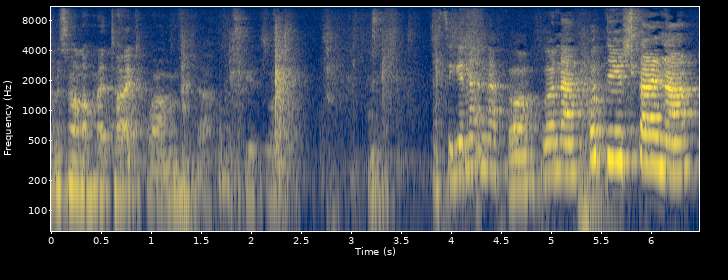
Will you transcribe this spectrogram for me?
Ah, dann müssen wir noch mehr Teig haben. Ich dachte, das geht so. Sige na anak ko. Go na. Put your star na.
